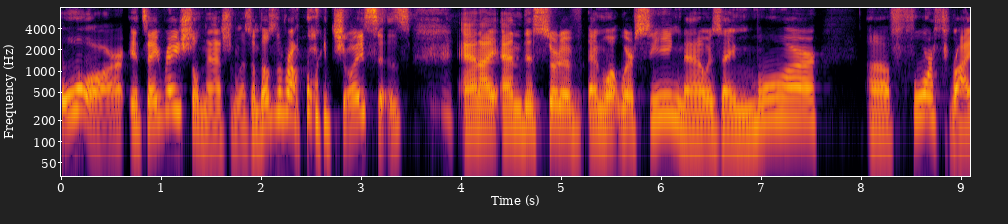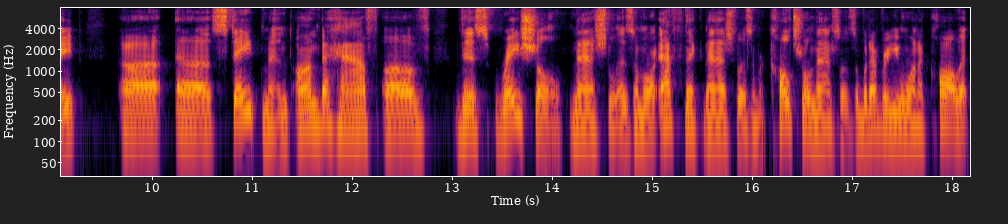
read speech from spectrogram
or it's a racial nationalism those are the only choices and i and this sort of and what we're seeing now is a more uh, forthright uh, a statement on behalf of this racial nationalism or ethnic nationalism or cultural nationalism, whatever you want to call it.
